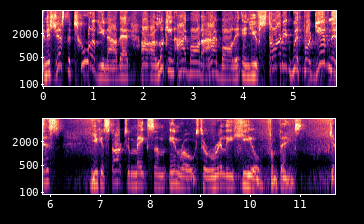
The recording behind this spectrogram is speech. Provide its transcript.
and it's just the two of you now that are, are looking eyeball to eyeball, and you've started with forgiveness, you can start to make some inroads to really heal from things. Yeah.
